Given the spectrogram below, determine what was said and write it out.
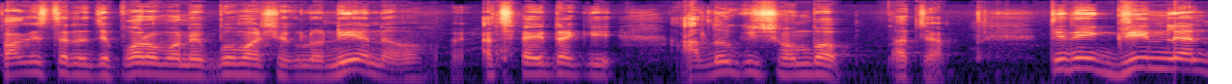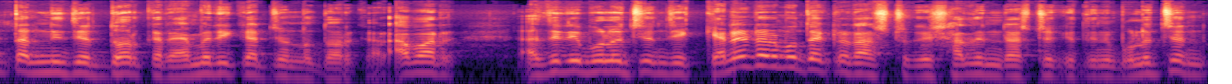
পাকিস্তানের যে পরমাণবিক বোমা সেগুলো নিয়ে নেওয়া হবে। আচ্ছা এটা কি আদৌ কি সম্ভব? আচ্ছা তিনি গ্রিনল্যান্ড তার নিজের দরকার, আমেরিকার জন্য দরকার। আবার তিনি বলেছেন যে, ক্যানাডার মতো একটা রাষ্ট্রকে, স্বাধীন রাষ্ট্রকে তিনি বলেছেন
